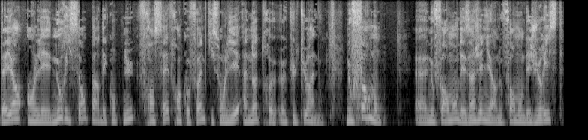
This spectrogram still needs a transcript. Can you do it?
d'ailleurs en les nourrissant par des contenus français, francophones, qui sont liés à notre euh, culture à nous. Nous formons nous formons des ingénieurs, nous formons des juristes,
